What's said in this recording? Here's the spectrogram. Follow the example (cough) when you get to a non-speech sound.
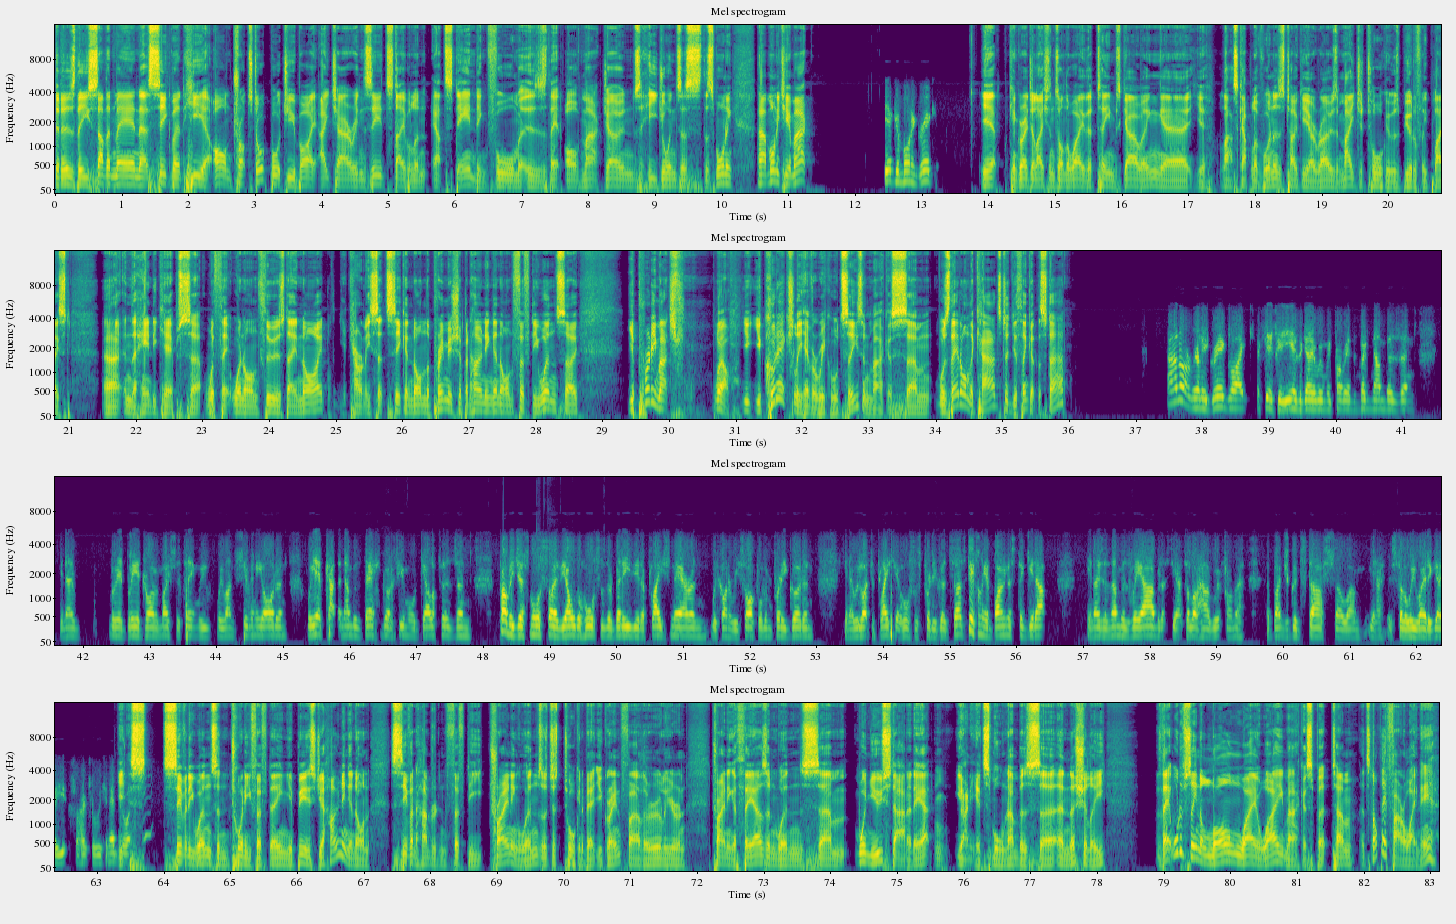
It is the Southern Man segment here on Trot Talk, brought to you by HRNZ. Stable and outstanding form is that of Mark Jones. He joins us this morning. Uh, morning to you, Mark. Yeah, good morning, Greg. Yeah, congratulations on the way the team's going. Uh, your last couple of winners, Tokyo Rose Major Talk, who was beautifully placed uh, in the handicaps uh, with that win on Thursday night. You currently sit second on the Premiership and honing in on 50 wins, so you pretty much, well, you, you could actually have a record season, Marcus. Um, was that on the cards, did you think, at the start? Uh, not really, Greg. Like a few, few years ago when we probably had the big numbers and, you know, we had Blair driving most of the team. We we won 70 odd, and we have cut the numbers back and got a few more gallopers, and probably just more so the older horses are a bit easier to place now, and we kind of recycle them pretty good, and you know we like to place our horses pretty good. So it's definitely a bonus to get up, you know, to the numbers we are, but it's yeah, it's a lot of hard work from a, a bunch of good staff. So um, you know, there's still a wee way to go yet. So hopefully we can add to Yes, it. 70 wins in 2015, your best. You're honing in on 750 training wins. I was just talking about your grandfather earlier and training a thousand wins. Um, when you started out, and you only had small numbers uh, initially, that would have seemed a long way away, Marcus, but um, it's not that far away now.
